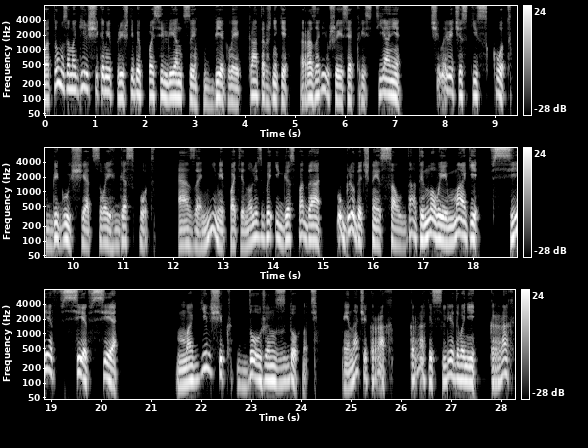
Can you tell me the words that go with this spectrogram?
Потом за могильщиками пришли бы поселенцы, беглые каторжники, разорившиеся крестьяне, человеческий скот, бегущий от своих господ. А за ними потянулись бы и господа, ублюдочные солдаты, новые маги, все, все, все. Могильщик должен сдохнуть. Иначе крах, крах исследований, крах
